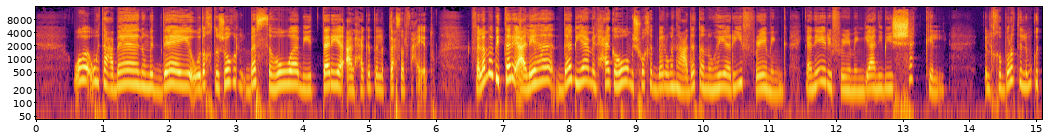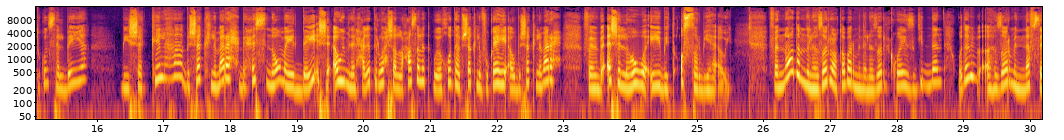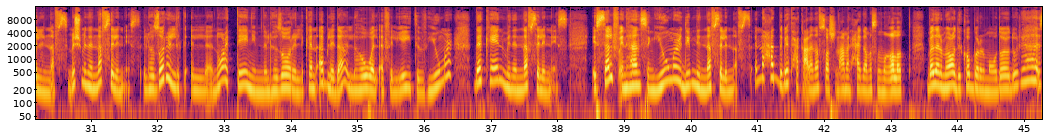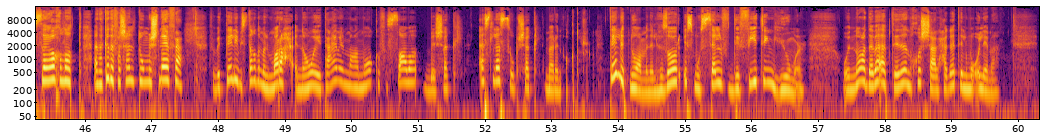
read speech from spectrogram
وتعبان ومتضايق وضغط شغل بس هو بيتريق على الحاجات اللي بتحصل في حياته. فلما بيتريق عليها ده بيعمل حاجة هو مش واخد باله منها عادة وهي reframing يعني إيه reframing يعني بيشكل الخبرات اللي ممكن تكون سلبية بيشكلها بشكل مرح بحيث إن هو ما يتضايقش قوي من الحاجات الوحشة اللي حصلت وياخدها بشكل فكاهي أو بشكل مرح فما بقاش اللي هو إيه بيتأثر بيها قوي. فالنوع ده من الهزار يعتبر من الهزار الكويس جدا وده بيبقى هزار من نفس للنفس مش من النفس للناس. الهزار اللي النوع التاني من الهزار اللي كان قبل ده اللي هو ال affiliative humor ده كان من النفس للناس. السلف انهانسنج هيومر دي من النفس للنفس. إن حد بيضحك على نفسه عشان عمل حاجة مثلا غلط بدل ما يقعد يكبر الموضوع يقول يا إزاي أغلط؟ أنا كده فشلت ومش نافع. فبالتالي بيستخدم المرح إن هو يتعامل مع المواقف الصعبة بشكل أسلس وبشكل مرن أكتر. تالت نوع من الهزار اسمه self defeating humor. والنوع ده بقى ابتدينا نخش على الحاجات المؤلمة.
